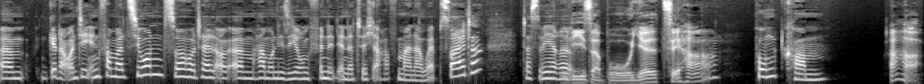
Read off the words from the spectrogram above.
Ähm, genau. Und die Informationen zur Hotelharmonisierung findet ihr natürlich auch auf meiner Webseite. Das wäre lisaboje.ch.com. Aha.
